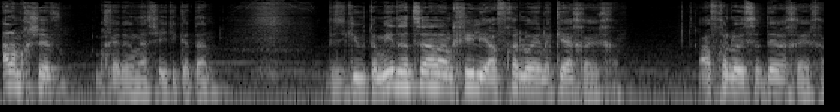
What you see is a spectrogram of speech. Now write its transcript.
על המחשב, בחדר מאז שהייתי קטן. וזה כי הוא תמיד רצה להנחיל לי, אף אחד לא ינקה אחריך. אף אחד לא יסדר אחריך.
